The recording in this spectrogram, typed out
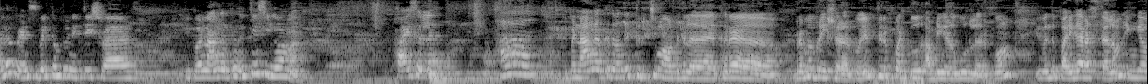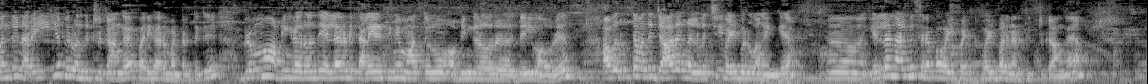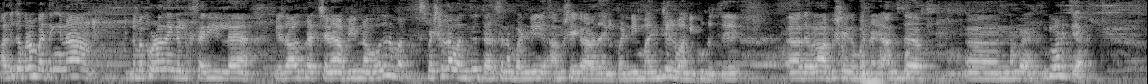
Hello friends welcome to Nitheeswar இப்போ நாங்கள் இருக்கிற நித்தீஷ் இங்க வாம்மா ஹாய் சொல்லு. ஹாய் இப்போ நாங்கள் இருக்கிறது வந்து திருச்சி மாவட்டத்தில் இருக்கிற பிரம்மபுரீஸ்வரர் கோயில் திருப்பட்டூர் அப்படிங்கிற ஊரில் இருக்கோம். இது வந்து பரிகார ஸ்தலம். இங்கே வந்து நிறைய பேர் வந்துட்டு இருக்காங்க பரிகாரம் பண்ணுறதுக்கு பிரம்மா அப்படிங்கிறவர் வந்து எல்லாருடைய தலையெழுத்தையுமே மாற்றணும் அப்படிங்கிற ஒரு தெய்வம் அவர். அவர்கிட்ட வந்து ஜாதகங்கள் வச்சு வழிபடுவாங்க இங்கே. எல்லா நாளுமே சிறப்பாக வழிபட் வழிபாடு நடத்திட்டு இருக்காங்க. அதுக்கப்புறம் பார்த்தீங்கன்னா நம்ம குழந்தைங்களுக்கு சரியில்லை ஏதாவது பிரச்சனை அப்படின்னும் போது நம்ம ஸ்பெஷலாக வந்து தரிசனம் பண்ணி அபிஷேக ஆராதனைகள் பண்ணி மஞ்சள் வாங்கி கொடுத்து அதெல்லாம் அபிஷேகம் பண்ண அந்த நம்ம இங்கே வந்துச்சியா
